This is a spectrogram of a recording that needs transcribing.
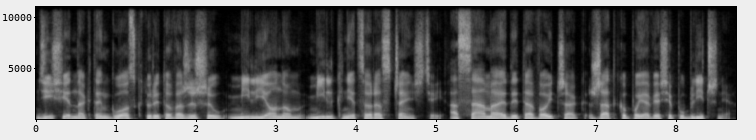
Dziś jednak ten głos, który towarzyszył milionom, milknie coraz częściej, a sama Edyta Wojczak rzadko pojawia się publicznie.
